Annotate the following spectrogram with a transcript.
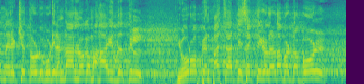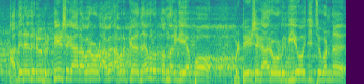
എന്ന ലക്ഷ്യത്തോടു കൂടി രണ്ടാം ലോക മഹായുദ്ധത്തിൽ യൂറോപ്യൻ പാശ്ചാത്യ ശക്തികൾ ഇടപെട്ടപ്പോൾ അതിനെതിരിൽ ബ്രിട്ടീഷുകാർ അവരോട് അവർ അവർക്ക് നേതൃത്വം നൽകിയപ്പോൾ ബ്രിട്ടീഷുകാരോട് വിയോജിച്ചുകൊണ്ട്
